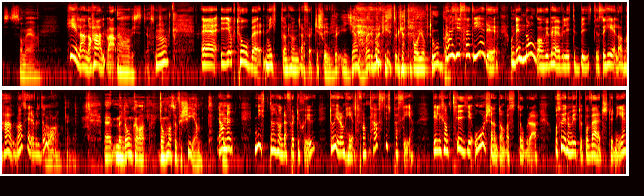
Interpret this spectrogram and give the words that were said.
Som är? Helan och halvan. Ja, visst ja, såklart. Mm. Eh, I oktober 1947. Oktober igen? Vad är det med artister i Göteborg i oktober? Ja, men gissa det du! Om det är någon gång vi behöver lite Beatles och Helan och halvan så är det väl då. Ja, okay. eh, men de kom, de kom alltså för sent? Ja, men 1947, då är de helt fantastiskt passé. Det är liksom tio år sedan de var stora. Och så är de ute på världsturné.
